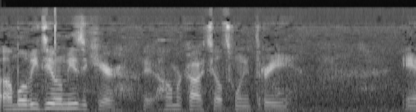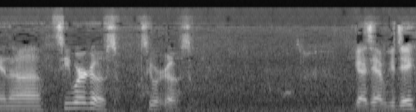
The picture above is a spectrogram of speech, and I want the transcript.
um, we'll be doing music here at Homer Cocktail 23 and uh, see where it goes. See where it goes. You guys have a good day.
